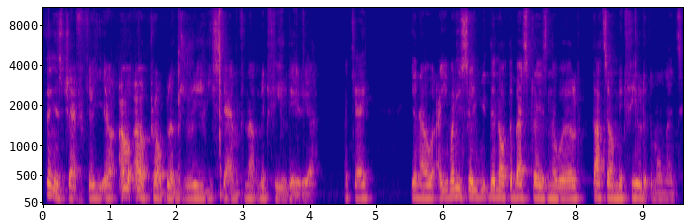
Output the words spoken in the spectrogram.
thing is, Jeff, okay, you know, our, our problems really stem from that midfield area. Okay, you know, when you say they're not the best players in the world, that's our midfield at the moment.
